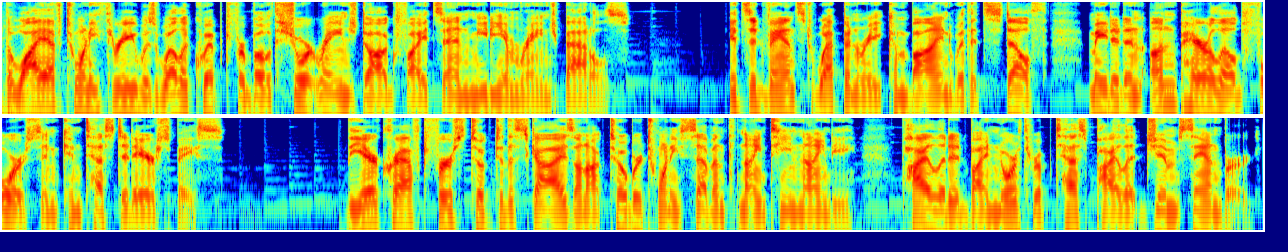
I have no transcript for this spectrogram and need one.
the YF-23 was well equipped for both short-range dogfights and medium-range battles. Its advanced weaponry combined with its stealth made it an unparalleled force in contested airspace. The aircraft first took to the skies on October 27, 1990, piloted by Northrop test pilot Jim Sandberg.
